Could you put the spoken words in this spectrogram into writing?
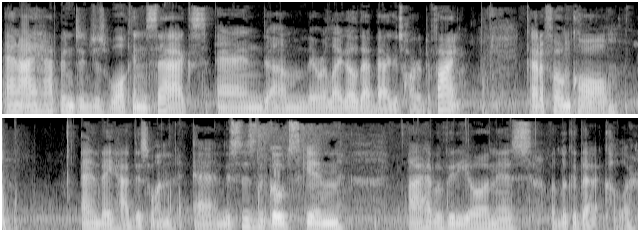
And I happened to just walk in Saks, and um, they were like, oh, that bag is hard to find. Got a phone call, and they had this one. And this is the goat skin. I have a video on this, but look at that color.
